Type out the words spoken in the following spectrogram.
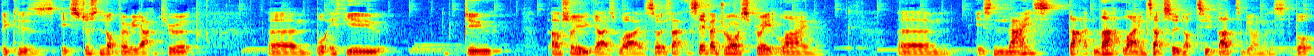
because it's just not very accurate. Um, but if you do, I'll show you guys why. So if I say if I draw a straight line, um, it's nice. That that line's actually not too bad to be honest, but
